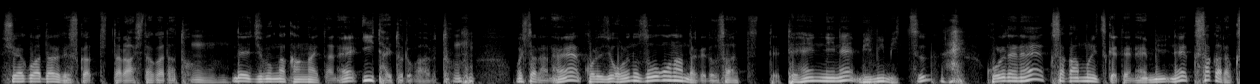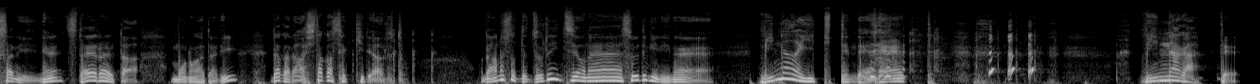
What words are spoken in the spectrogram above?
主役は誰ですかって言ったら、明日方と。で、自分が考えたね、いいタイトルがあると。そしたらね、これ俺の造語なんだけどさ、つって、手辺にね、耳3つ、これでね、草冠つけてねね、草から草にね、伝えられた物語、だから明日か石器であると。であの人ってずるいんですよね。そういう時にねみんながいいって言ってんだよね。って。みんながって。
